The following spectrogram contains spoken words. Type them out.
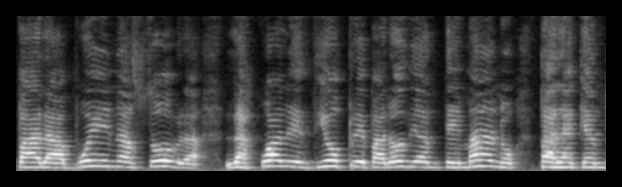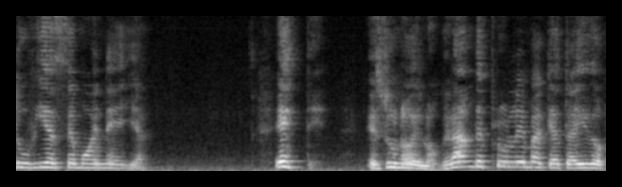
para buenas obras, las cuales Dios preparó de antemano para que anduviésemos en ellas. Este es uno de los grandes problemas que ha traído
